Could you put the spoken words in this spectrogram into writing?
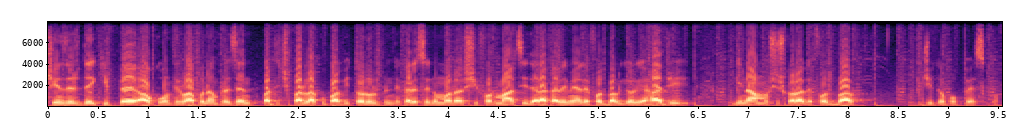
50 de echipe au confirmat până în prezent participarea la Cupa Viitorul, printre care se numără și formații de la Academia de Fotbal Gheorghe Hagi, Dinamo și Școala de Fotbal Gică Popescu.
